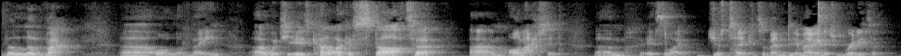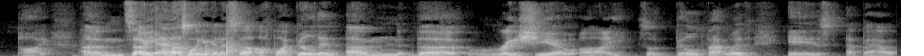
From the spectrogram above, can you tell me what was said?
The levain, uh, or levain, uh, which is kind of like a starter um, on acid. Um, it's like just taking some MDMA and it's ready to party. Um, so yeah, that's what you're going to start off by building. Um, the ratio I sort of build that with is about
